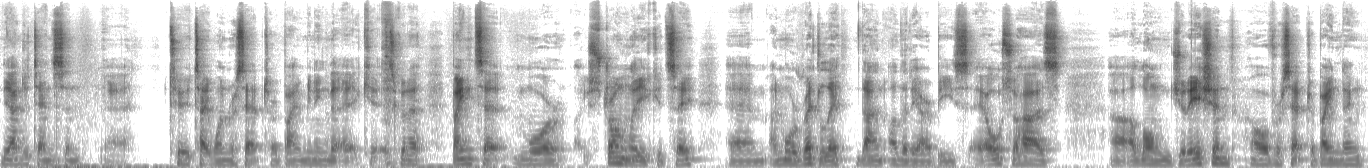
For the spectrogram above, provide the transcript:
the angiotensin uh, 2 type 1 receptor by meaning that it, it's going to bind to it more like strongly you could say um, and more readily than other ARBs. It also has uh, a long duration of receptor binding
